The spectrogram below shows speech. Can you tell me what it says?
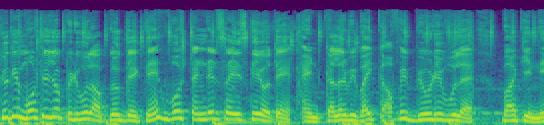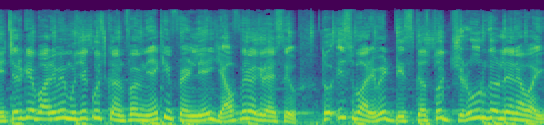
क्योंकि मोस्टली जो पिटबुल आप लोग देखते हैं, वो स्टैंडर्ड साइज़ के होते हैं एंड कलर भी भाई काफ़ी ब्यूटीफुल है। बाकी नेचर के बारे में मुझे कुछ कंफर्म नहीं है कि फ्रेंडली है या फिर अग्रेसिव तो इस बारे में डिस्कस तो ज़रूर कर लेना भाई।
